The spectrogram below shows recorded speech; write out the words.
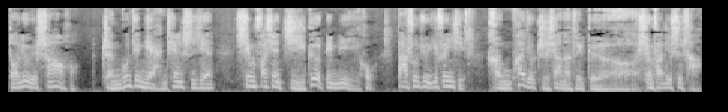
到六月十二号，总共就两天时间，新发现几个病例以后，大数据一分析，很快就指向了这个新发地市场。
